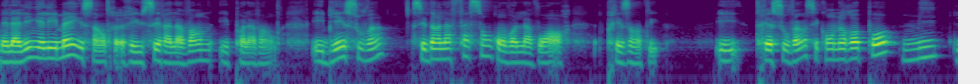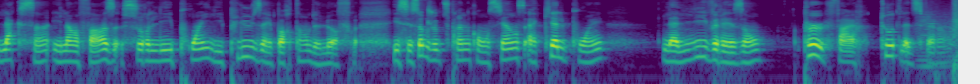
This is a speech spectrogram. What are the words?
Mais la ligne, elle est mince entre réussir à la vendre et pas la vendre. Et bien souvent, c'est dans la façon qu'on va l'avoir présentée. Et très souvent, c'est qu'on n'aura pas mis l'accent et l'emphase sur les points les plus importants de l'offre. Et c'est ça que je veux que tu prennes conscience à quel point la livraison peut faire toute la différence.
